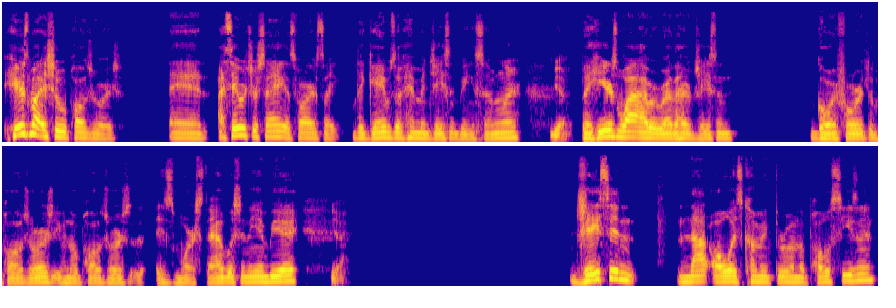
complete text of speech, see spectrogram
Here's my issue with Paul George. And I see what you're saying as far as like the games of him and Jayson being similar. Yeah. But here's why I would rather have Jayson going forward than Paul George, even though Paul George is more established in the NBA. Yeah. Jayson not always coming through in the postseason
